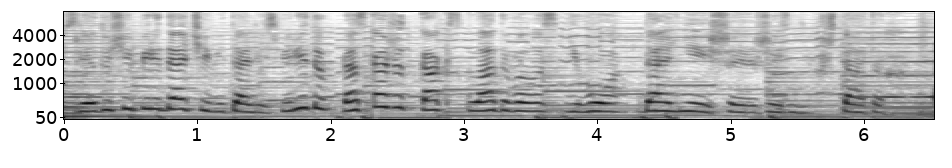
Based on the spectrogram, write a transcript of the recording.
В следующей передаче Виталий Свиридов расскажет, как складывалась его дальнейшая жизнь в Штатах.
